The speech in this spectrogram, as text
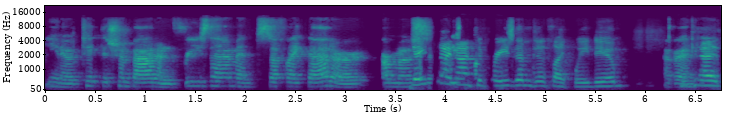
you know, take the shrimp out and freeze them and stuff like that, or are most? They try not to freeze them just like we do. Okay. because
